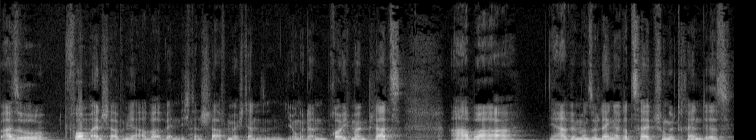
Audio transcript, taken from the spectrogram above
also vorm Einschlafen ja, aber wenn ich dann schlafen möchte, dann, Junge, dann brauche ich meinen Platz. Aber ja, wenn man so längere Zeit schon getrennt ist,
